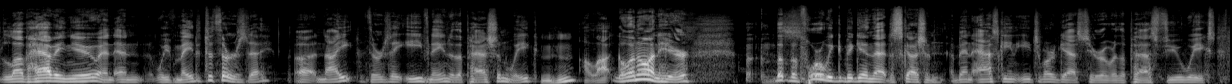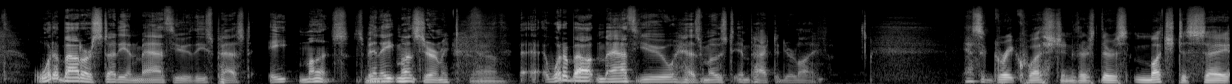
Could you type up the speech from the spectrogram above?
love having you, and, and we've made it to Thursday uh, night, Thursday evening of the Passion Week. Mm-hmm. A lot going on here. But before we begin that discussion, I've been asking each of our guests here over the past few weeks what about our study in Matthew these past eight months? It's been eight months, Jeremy. Yeah. Uh, what about Matthew has most impacted your life? That's a great question. There's there's much to say.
